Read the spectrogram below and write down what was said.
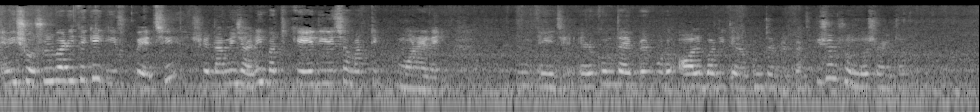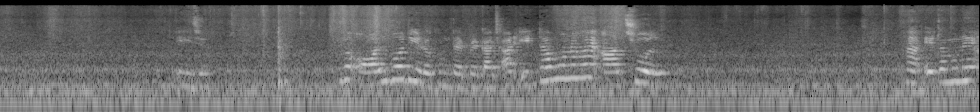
আমি শ্বশুর বাড়ি থেকে গিফট পেয়েছি, সেটা আমি জানি বাট কে দিয়েছে আমার ঠিক মনে নেই। এই যে, এরকম টাইপের পুরো অল বডিতে এরকম টাইপের কাজ। ভীষণ সুন্দর শাড়িটা। এই যে, পুরো অল বডি এরকম টাইপের কাজ। আর এটা মনে হয় আঁচল। হ্যাঁ এটা মনে হয়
